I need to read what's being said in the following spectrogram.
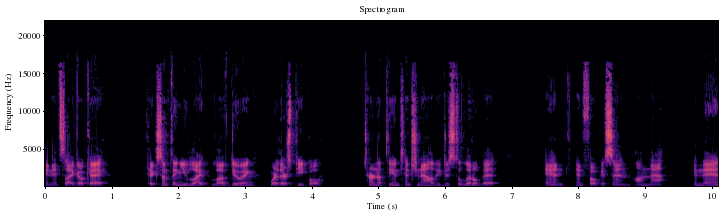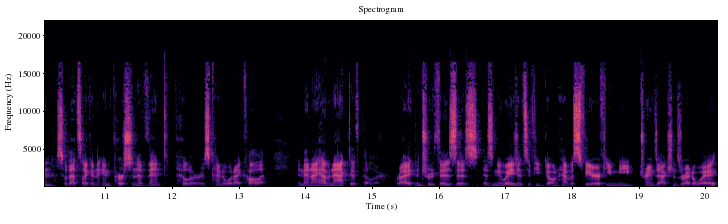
and it's like okay pick something you like love doing where there's people turn up the intentionality just a little bit and and focus in on that. And then so that's like an in-person event pillar is kind of what i call it. And then i have an active pillar right? The mm-hmm. truth is is as new agents if you don't have a sphere if you need transactions right away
